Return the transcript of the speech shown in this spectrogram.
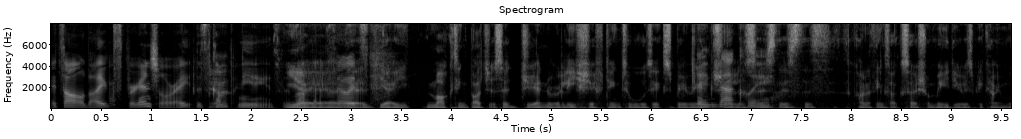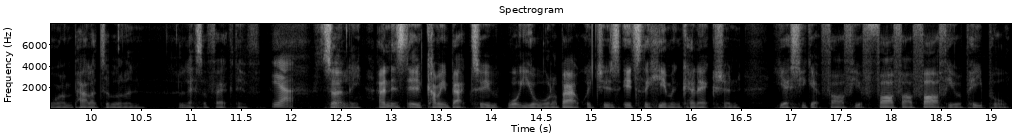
it's all about experiential, right? This Yeah. company is Yeah, about yeah, So it's yeah. Marketing budgets are generally shifting towards experiential. Exactly. There's, there's, there's kind of things like social media is becoming more unpalatable and less effective. yeah, Certainly, and it's uh, coming back to what you're all about, which is it's the human connection. Yes, you get far fewer, far, far, far fewer people,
